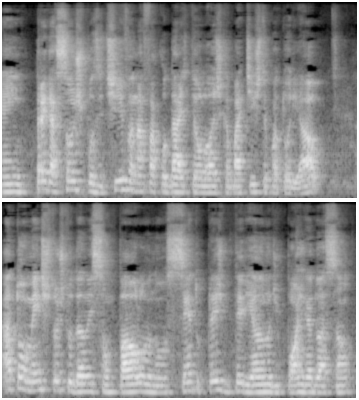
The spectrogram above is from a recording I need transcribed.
em Pregação Expositiva na Faculdade Teológica Batista Equatorial. Atualmente estou estudando em São Paulo no Centro Presbiteriano de Pós-Graduação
